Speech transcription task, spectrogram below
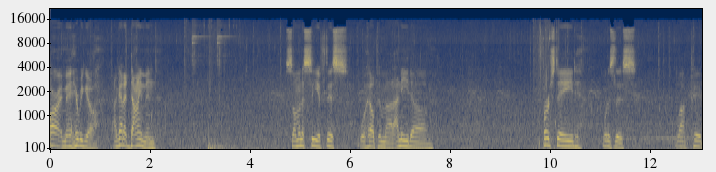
Alright, man, here we go. I got a diamond. So I'm gonna see if this will help him out. I need, um... First aid. What is this? Lockpick.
